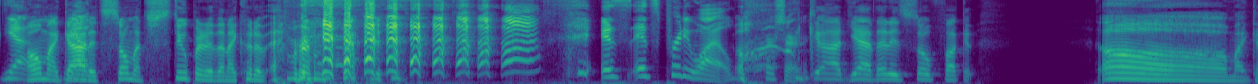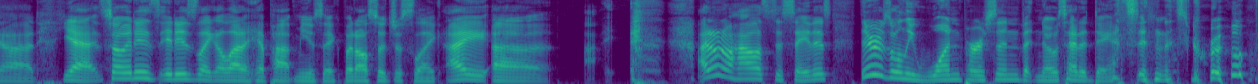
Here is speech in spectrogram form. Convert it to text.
Yeah. Oh my god. Yeah. It's so much stupider than I could have ever imagined. it's it's pretty wild Oh for sure. my god. Yeah, that is so fucking. Oh my god. Yeah, so it is it is like a lot of hip hop music, but also just like I uh I, I don't know how else to say this. There is only one person that knows how to dance in this group.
